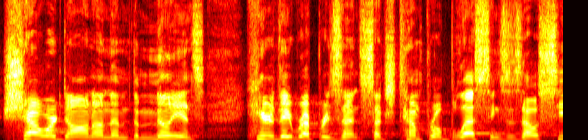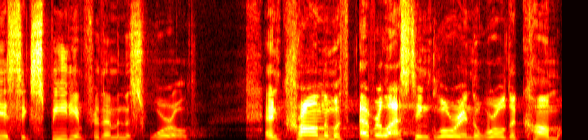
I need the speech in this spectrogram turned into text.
Shower down on them the millions. Here they represent such temporal blessings as thou seest expedient for them in this world and crown them with everlasting glory in the world to come.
